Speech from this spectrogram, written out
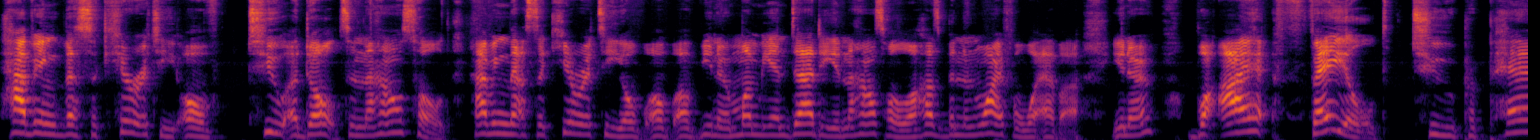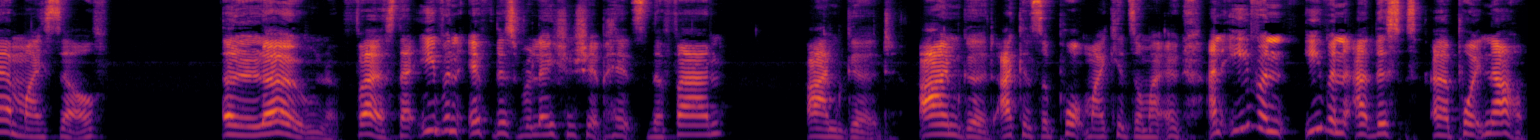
Having the security of two adults in the household having that security of, of of you know mummy and daddy in the household or husband and wife or whatever you know but i failed to prepare myself alone first that even if this relationship hits the fan i'm good i'm good i can support my kids on my own and even even at this uh, point now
